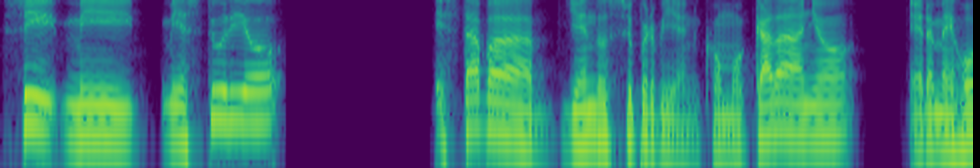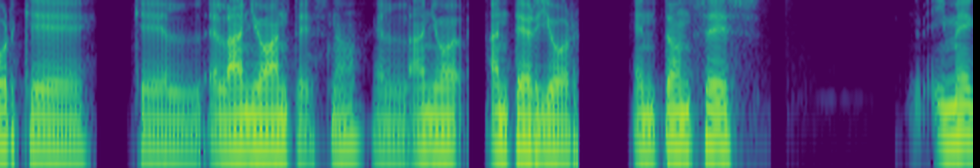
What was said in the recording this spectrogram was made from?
sí, mi, mi estudio estaba yendo súper bien. Como cada año era mejor que, que el, el año antes, ¿no? El año anterior. Entonces, y me,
